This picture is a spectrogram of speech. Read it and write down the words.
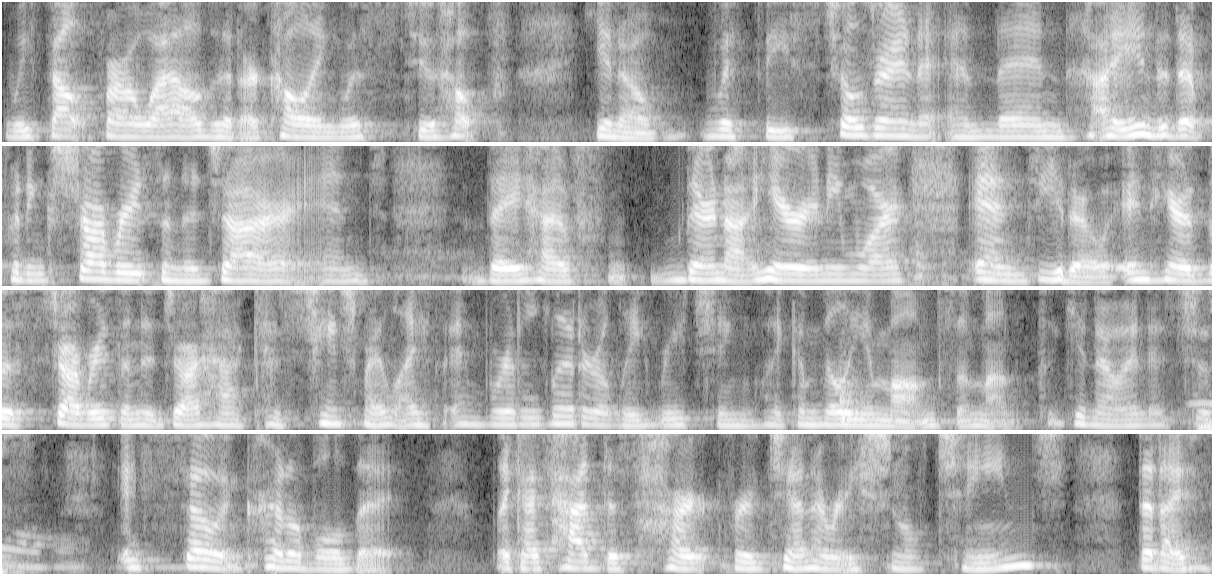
we felt for a while that our calling was to help you know, with these children. And then I ended up putting strawberries in a jar and they have, they're not here anymore. And, you know, and here the strawberries in a jar hack has changed my life. And we're literally reaching like a million moms a month, you know, and it's just, it's so incredible that like I've had this heart for generational change that I've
